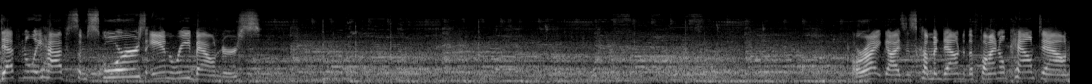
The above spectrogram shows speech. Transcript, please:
Definitely have some scorers and rebounders. All right, guys, it's coming down to the final countdown.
